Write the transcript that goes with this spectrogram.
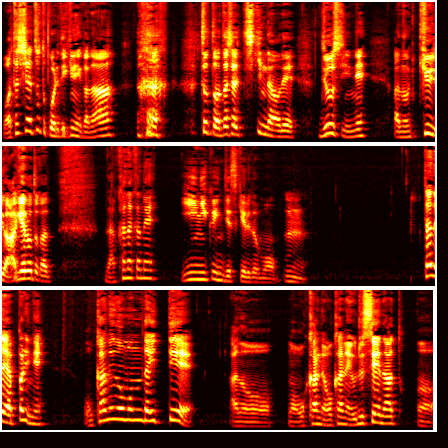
私はちょっとこれできねえかな。ちょっと私はチキンなので上司にねあの給料上げろとかなかなかね言いにくいんですけれども。うん。ただやっぱりねお金の問題ってあの、まあ、お金お金うるせえなと、うん、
